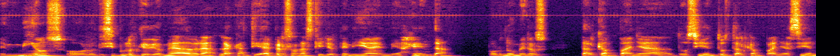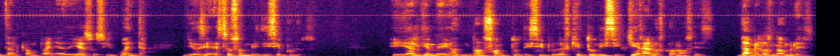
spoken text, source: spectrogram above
en míos o los discípulos que Dios me daba la cantidad de personas que yo tenía en mi agenda por números, tal campaña 200, tal campaña 100, tal campaña 10 o 50 yo decía, estos son mis discípulos. Y alguien me dijo, no son tus discípulos, es que tú ni siquiera los conoces. Dame los nombres.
